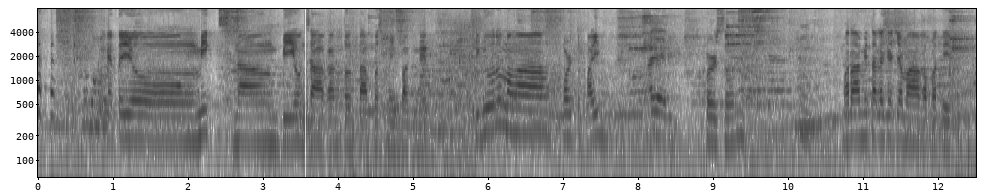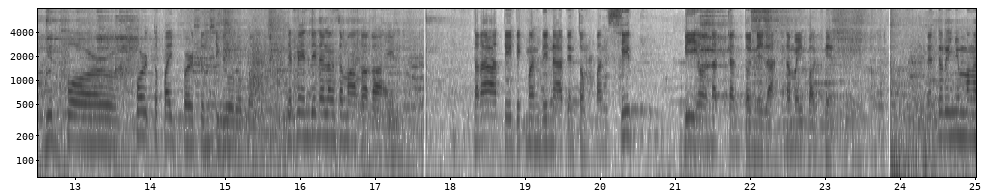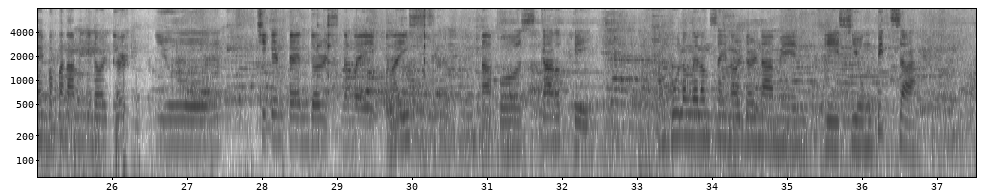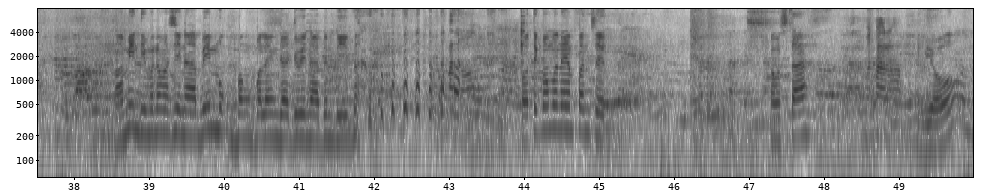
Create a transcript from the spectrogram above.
Ito yung mix ng bihon sa kanton tapos may bagnet. Siguro mga 4 to 5 Alin? person. Hmm. Marami talaga siya mga kapatid. Good for 4 to 5 person siguro to. Depende na lang sa mga kakain. Tara at titikman din natin tong pansit, bihon at kanton nila na may bagnet. Ito rin yung mga iba pa namin in order. Yung chicken tenders na may rice, tapos carrot cake. Ang kulang na lang sa in order namin is yung pizza Mami, hindi mo naman sinabi, mukbang pala yung gagawin natin dito. o, tikman mo na yung pansit. Kamusta? Masarap. Yun.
